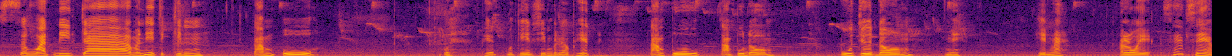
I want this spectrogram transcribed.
สวัสดีจ้าวันนี้จะกินตำปูเพชรเมื่อกี้ชิมไปแล้วเพชรตำปูตำปูดอง ปูจืดดอง นี่ เห็นไหมอร่อยแซ่บแซ่บ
